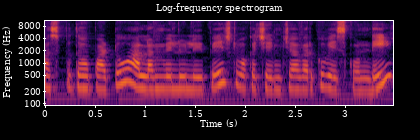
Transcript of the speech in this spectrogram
పసుపుతో పాటు అల్లం వెల్లుల్లి పేస్ట్ ఒక చెంచా వరకు వేసుకోండి.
